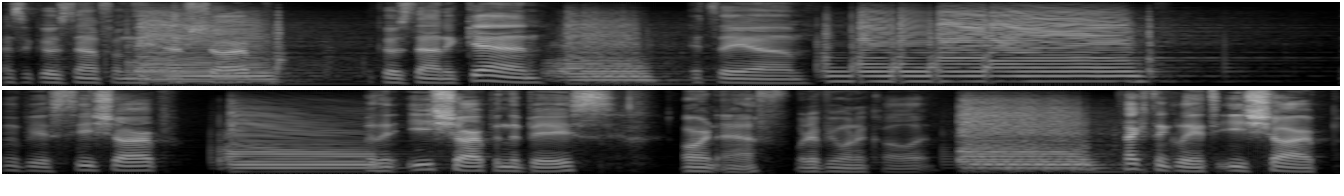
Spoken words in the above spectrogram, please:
as it goes down from the F sharp, it goes down again. It's a, um, it'll be a C sharp, with an E sharp in the bass, or an F, whatever you want to call it. Technically, it's E sharp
